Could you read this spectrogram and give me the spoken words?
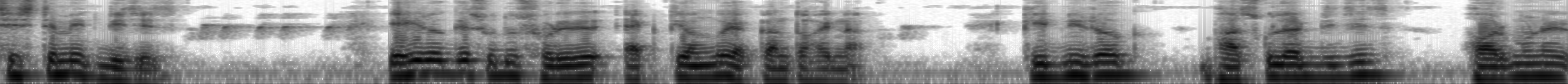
সিস্টেমিক ডিজিজ এই রোগে শুধু শরীরের একটি অঙ্গই আক্রান্ত হয় না। কিডনি রোগ ভাস্কুলার ডিজিজ হরমোনের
